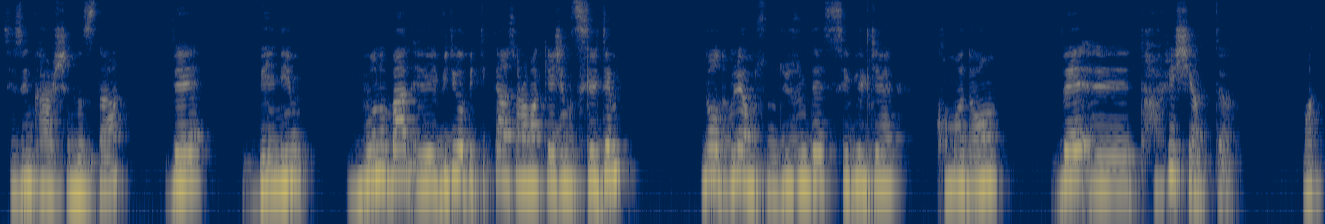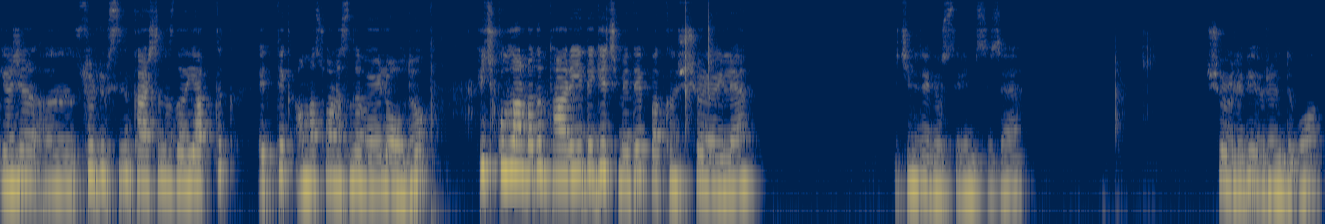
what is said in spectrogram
sizin karşınızda ve benim bunu ben e, video bittikten sonra makyajımı sildim. Ne oldu biliyor musunuz? Yüzümde sivilce, komadom ve e, tahriş yaptı. Makyajı e, sürdük sizin karşınızda yaptık ettik ama sonrasında böyle oldu. Hiç kullanmadım tarihi de geçmedi. Bakın şöyle. İçini de göstereyim size. Şöyle bir üründü bu.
